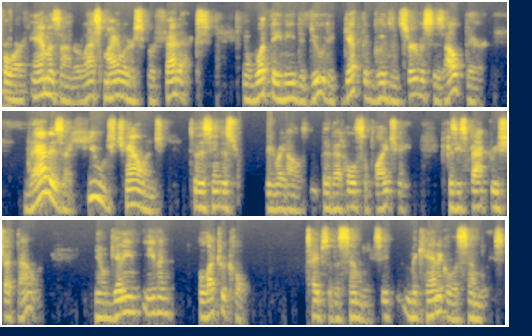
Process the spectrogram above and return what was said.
for mm-hmm. Amazon or last milers for FedEx and what they need to do to get the goods and services out there. That is a huge challenge to this industry right now, that, that whole supply chain, because these factories shut down. You know, getting even electrical types of assemblies, mechanical assemblies,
